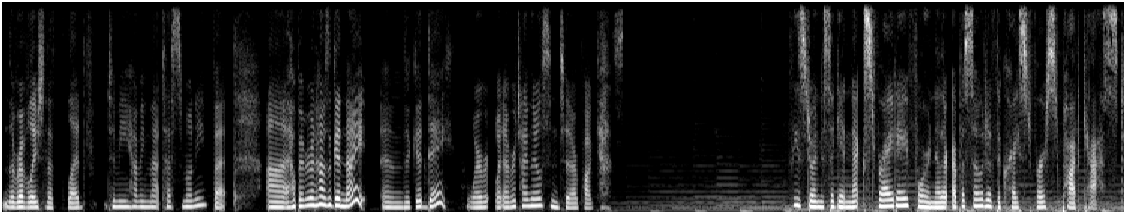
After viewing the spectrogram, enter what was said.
the revelation that's led to me having that testimony but uh, i hope everyone has a good night and a good day wherever whatever time they're listening to our podcast. Please join us again next friday for another episode of the christ first podcast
